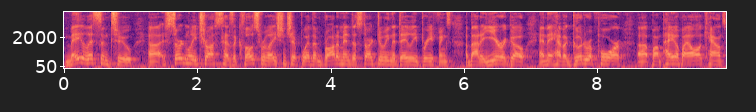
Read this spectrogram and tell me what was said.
may listen to, uh, certainly trust, has a close relationship with him, brought him in to start doing the daily briefings about a year ago, and they have a good rapport. Uh, Pompeo, by all accounts,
